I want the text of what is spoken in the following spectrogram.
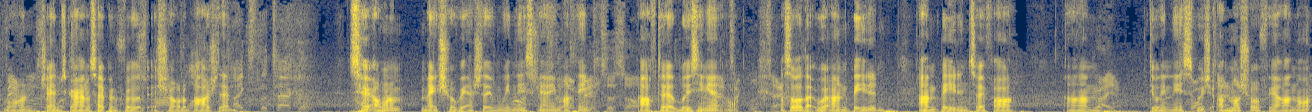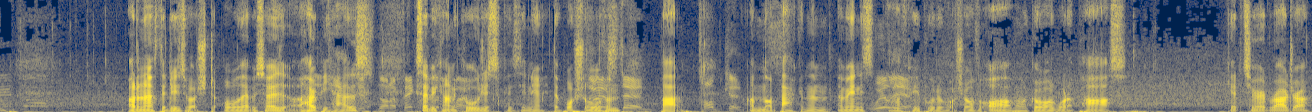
Come on, James Graham. I was hoping for a shoulder barge then. So I want to make sure we actually win this game. I think after losing it, I saw that we're unbeaten, unbeaten so far. Um, doing this, which I'm not sure if we are or not. I don't know if the dude's watched all the episodes. I hope he has. Because that'd be kind of cool just because, you know, they've watched all of them. But I'm not backing them. I mean, it's half people to watch all of Oh my god, what a pass. Get it to Radradra.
